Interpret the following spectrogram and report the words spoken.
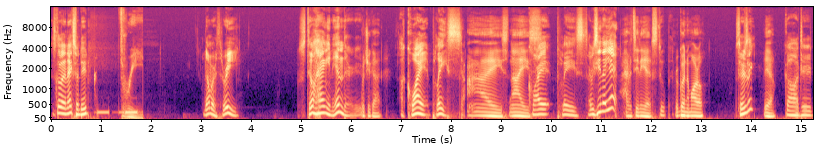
Let's go to the next one, dude. Three. Number three. Still hanging in there, dude. What you got? A quiet place. Nice, nice. Quiet place. Have you seen that yet? I haven't seen it yet. Stupid. We're going tomorrow. Seriously? Yeah, God, dude.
